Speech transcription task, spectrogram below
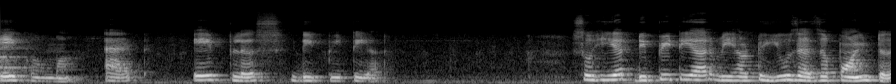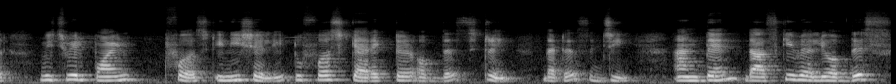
a comma at a plus dptr. So here dptr we have to use as a pointer which will point first initially to first character of the string that is G and then the ASCII value of this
